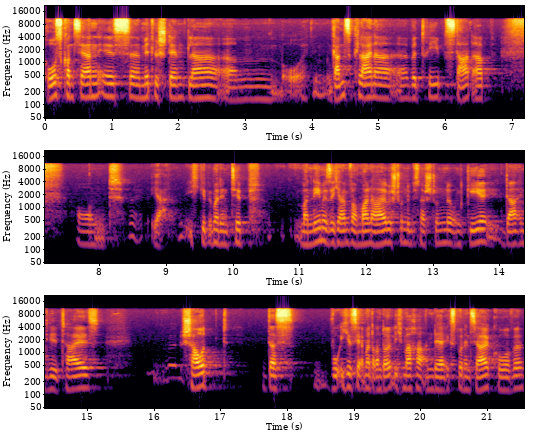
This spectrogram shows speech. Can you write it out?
Großkonzern ist, äh, Mittelständler, ähm, oh, ganz kleiner äh, Betrieb, Start-up. Und ja, ich gebe immer den Tipp, man nehme sich einfach mal eine halbe Stunde bis eine Stunde und gehe da in die Details, schaut, dass wo ich es ja immer daran deutlich mache, an der Exponentialkurve,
